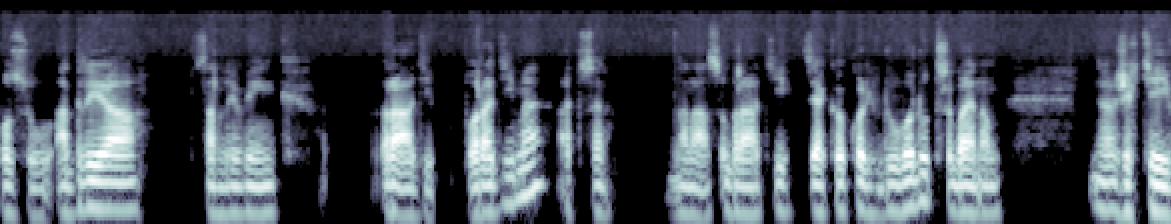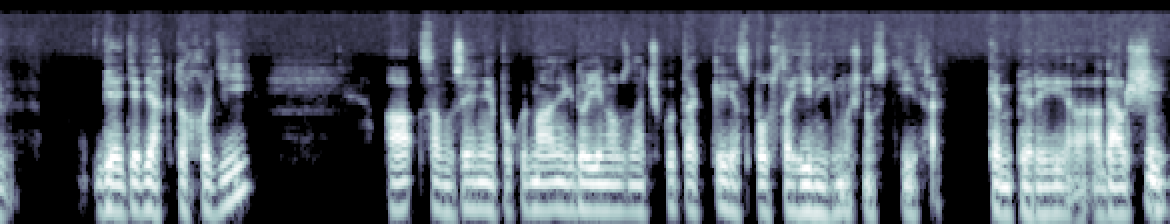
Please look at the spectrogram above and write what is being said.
vozu Adria, Sunliving rádi poradíme, ať se na nás obrátí z jakéhokoliv důvodu, třeba jenom, že chtějí vědět, jak to chodí, a samozřejmě, pokud má někdo jinou značku, tak je spousta jiných možností, třeba Kempery a, a další, hmm.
